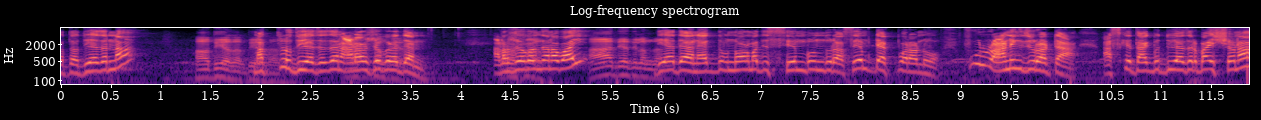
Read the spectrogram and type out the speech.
কত দুই হাজার না? হ্যাঁ দুই হাজার মাত্র দুই হাজার দেন আঠারোশো করে দেন। আঠারোশো করে দেন ভাই? হ্যাঁ দিয়ে দিয়ে দেন একদম নর্মালি সেম বন্ধুরা সেম ট্যাগ পরানো ফুল রানিং জোড়াটা। আজকে থাকবে দুই হাজার বাইশশো না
